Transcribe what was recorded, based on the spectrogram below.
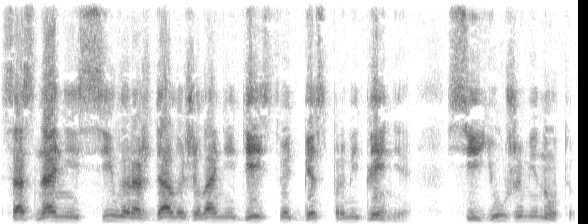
Сознание силы рождало желание действовать без промедления, сию же минуту.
